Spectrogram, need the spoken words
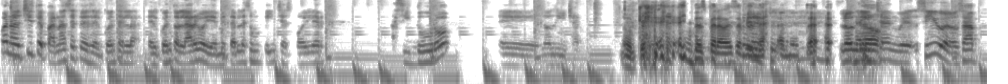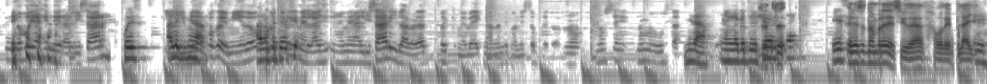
Bueno, el chiste para no hacerte el cuento, el cuento largo y de meterles un pinche spoiler así duro, eh, los linchan. Ok, no esperaba ese final, la neta. Los Pero- linchan, güey. Sí, güey, o sea, no voy a generalizar. Pues, Alex, me da mira, un poco de miedo. a lo no que te quiero decía- generaliz- generalizar y la verdad fue que me vea ignorante con esto, pero no, no sé, no me gusta. mira, en lo que te decía ahorita es. Eres un hombre de ciudad o de playa. Sí,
